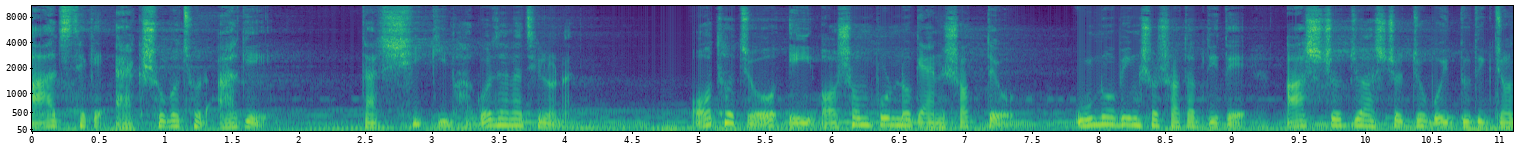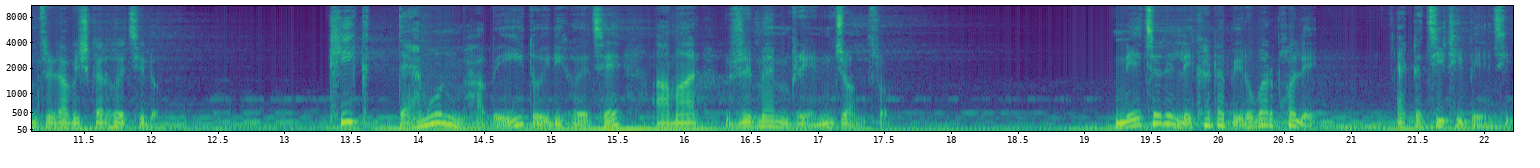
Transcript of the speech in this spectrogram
আজ থেকে একশো বছর আগে তার সিকি ভাগও জানা ছিল না। অথচ এই অসম্পূর্ণ জ্ঞান সত্ত্বেও ঊনবিংশ শতাব্দীতে আশ্চর্য আশ্চর্য বৈদ্যুতিক যন্ত্রের আবিষ্কার হয়েছিল। ঠিক তেমনভাবেই তৈরি হয়েছে আমার রিমেমব্রেন যন্ত্র। নেচারে লেখাটা বেরোবার ফলে একটা চিঠি পেয়েছি।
